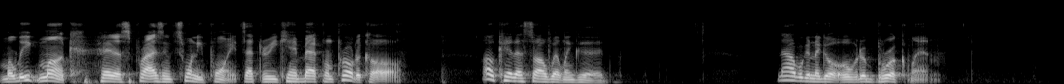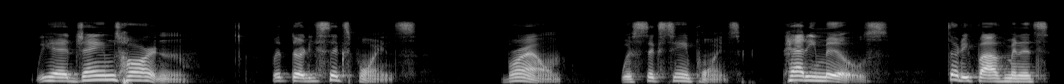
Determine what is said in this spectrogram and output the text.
Malik Monk had a surprising 20 points after he came back from protocol. Okay, that's all well and good. Now we're going to go over to Brooklyn. We had James Harden with 36 points. Brown with 16 points. Patty Mills, 35 minutes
